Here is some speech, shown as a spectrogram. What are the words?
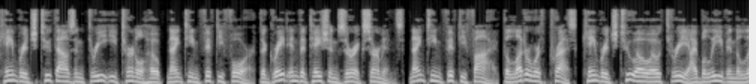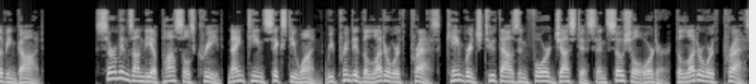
Cambridge 2003 Eternal Hope 1954 The Great Invitation Zurich Sermons, 1955 The Lutterworth Press, Cambridge 2003 I Believe in the Living God Sermons on the Apostles' Creed, 1961 reprinted The Lutterworth Press, Cambridge 2004 Justice and Social Order, The Lutterworth Press,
